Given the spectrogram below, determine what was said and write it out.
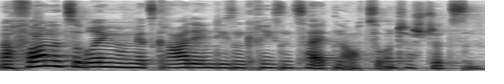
nach vorne zu bringen und jetzt gerade in diesen Krisenzeiten auch zu unterstützen.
